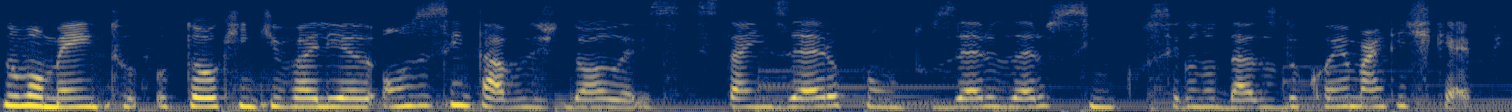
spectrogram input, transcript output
No momento, o token que valia 11 centavos de dólares está em 0.005, segundo dados do CoinMarketCap.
